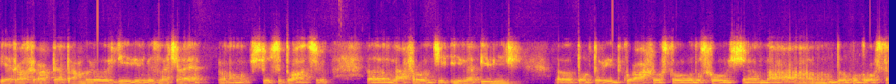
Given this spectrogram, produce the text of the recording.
якраз характер там бойових дій він визначає е, всю ситуацію на фронті і на північ. Тобто від Кураховського водосховища на до Покровська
